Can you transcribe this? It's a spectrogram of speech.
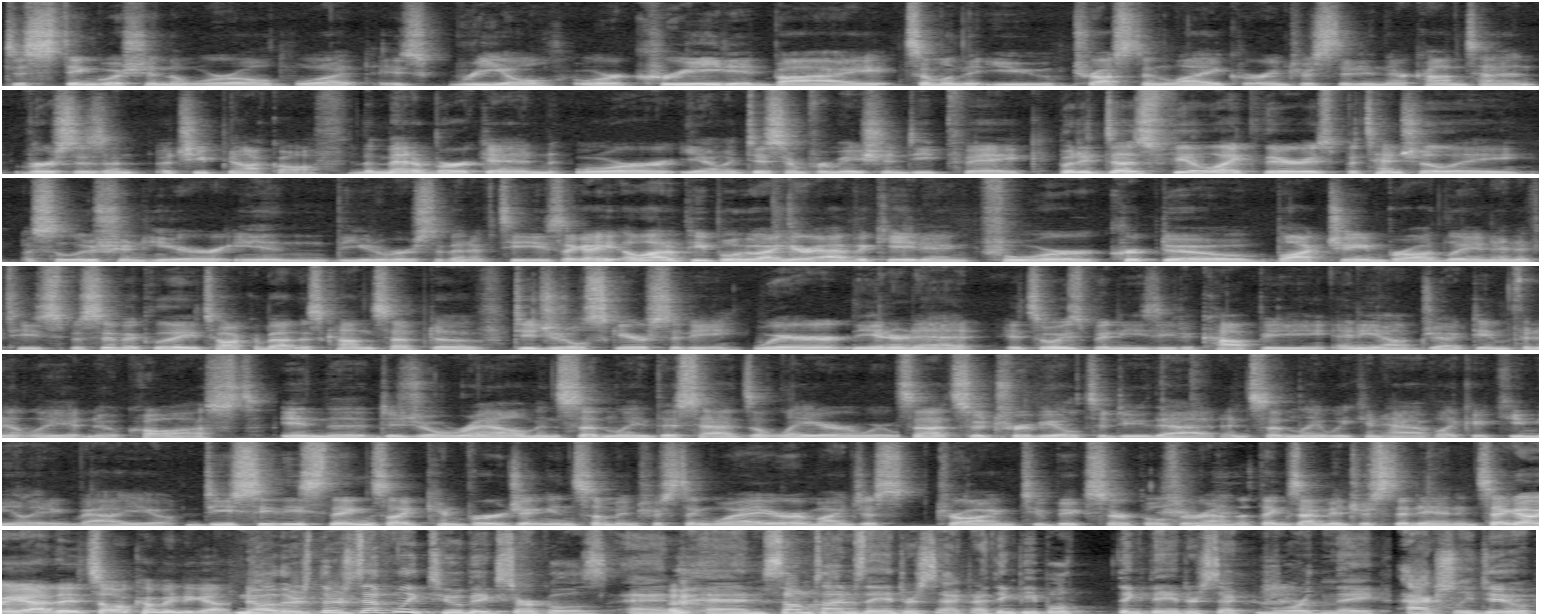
distinguish in the world what is real or created by someone that you trust and like or interested in their content versus a, a cheap knockoff. The Meta Birkin or, you know, a disinformation deep fake. But it does feel like there is potentially a solution here in the universe of NFTs. Like I, a lot of people who I hear advocating for crypto, blockchain broadly, and NFTs specifically talk about this concept of digital scarcity, where the internet, it's always been easy to copy any object infinitely at no cost in the digital realm. And suddenly this adds a layer where it's not so trivial to do that. And suddenly we can have like accumulating value. Do you see these things like converging in some interesting way, or am I just drawing two big circles around the things I'm interested in and saying, oh, yeah, it's all coming together? No, there's there's definitely two big circles, and and sometimes they intersect. I think people think they intersect more than they actually do,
